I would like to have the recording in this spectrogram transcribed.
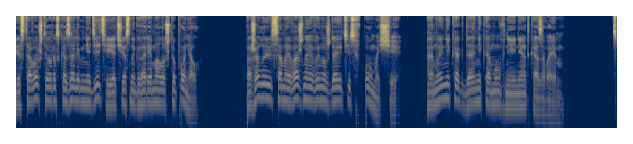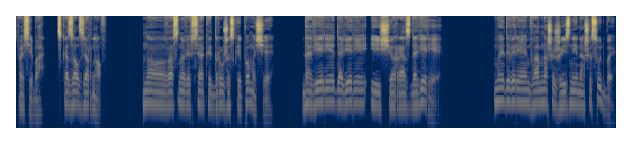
Из того, что рассказали мне дети, я, честно говоря, мало что понял. Пожалуй, самое важное, вы нуждаетесь в помощи, а мы никогда никому в ней не отказываем. «Спасибо», — сказал Зернов. «Но в основе всякой дружеской помощи — доверие, доверие и еще раз доверие. Мы доверяем вам наши жизни и наши судьбы.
